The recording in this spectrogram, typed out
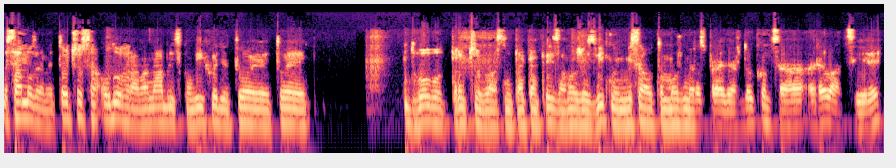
samozrejme, to, čo sa odohráva na Blízkom východe, to je, to je dôvod, prečo vlastne taká kríza môže zvyknúť. My sa o tom môžeme rozprávať až do konca relácie.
